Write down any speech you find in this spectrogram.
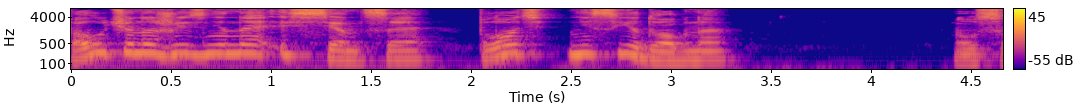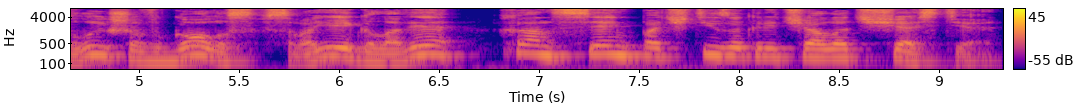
Получена жизненная эссенция. Плоть несъедобна. Услышав голос в своей голове, Хан Сень почти закричал от счастья.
